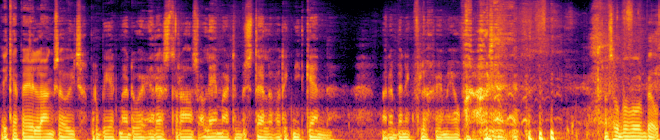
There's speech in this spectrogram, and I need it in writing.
Ik heb heel lang zoiets geprobeerd, maar door in restaurants alleen maar te bestellen wat ik niet kende. Maar daar ben ik vlug weer mee opgehouden. Zo bijvoorbeeld.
